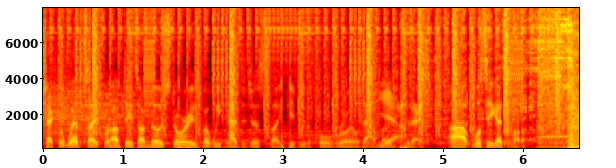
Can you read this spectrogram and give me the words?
Check the website for updates on those stories. But we had to just like give you the full royal download Yeah. today. Uh, we'll see you guys tomorrow.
